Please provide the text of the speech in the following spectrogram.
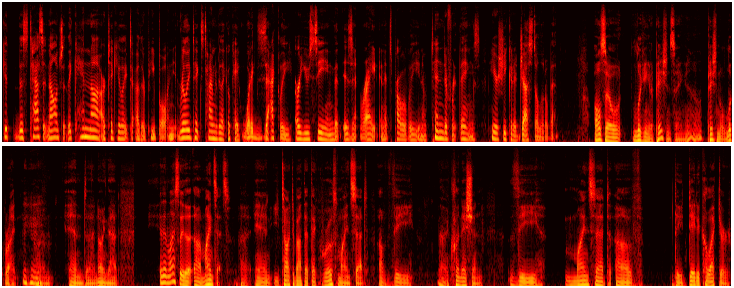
get this tacit knowledge that they cannot articulate to other people and it really takes time to be like okay what exactly are you seeing that isn't right and it's probably you know 10 different things he or she could adjust a little bit also looking at a patient saying oh, patient will look right mm-hmm. um, and uh, knowing that and then lastly the uh, mindsets uh, and you talked about that that growth mindset of the uh, clinician, the mindset of the data collector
